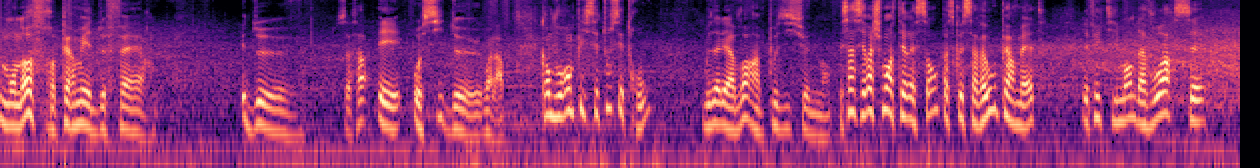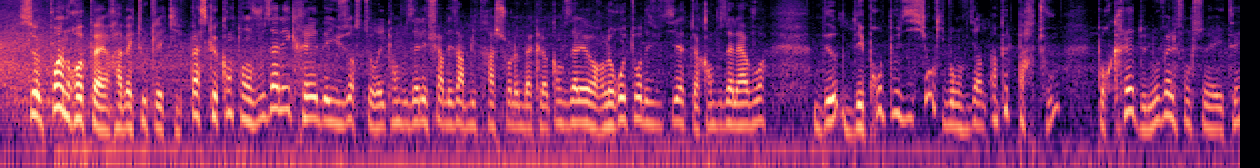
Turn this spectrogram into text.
mon offre permet de faire de et aussi de voilà. Quand vous remplissez tous ces trous, vous allez avoir un positionnement. Et ça, c'est vachement intéressant parce que ça va vous permettre effectivement d'avoir ce point de repère avec toute l'équipe. Parce que quand on, vous allez créer des user stories, quand vous allez faire des arbitrages sur le backlog, quand vous allez avoir le retour des utilisateurs, quand vous allez avoir des propositions qui vont venir un peu de partout pour créer de nouvelles fonctionnalités,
